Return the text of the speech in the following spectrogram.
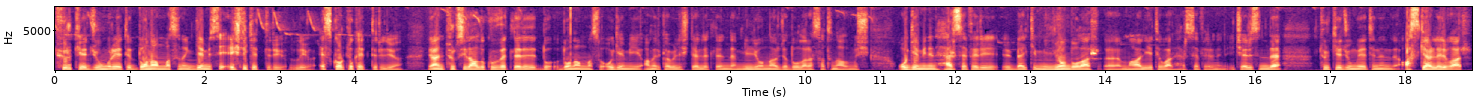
Türkiye Cumhuriyeti donanmasının gemisi eşlik ettiriliyor, eskortluk ettiriliyor. Yani Türk Silahlı Kuvvetleri donanması o gemiyi Amerika Birleşik Devletleri'nden milyonlarca dolara satın almış. O geminin her seferi e, belki milyon dolar e, maliyeti var her seferinin. İçerisinde Türkiye Cumhuriyeti'nin askerleri var.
